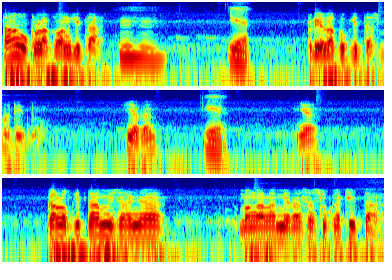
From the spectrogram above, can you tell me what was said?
tahu kelakuan kita, Mhm. Ya, perilaku kita seperti itu. Iya kan? ya. Ya. Kalau kita misalnya mengalami rasa sukacita,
